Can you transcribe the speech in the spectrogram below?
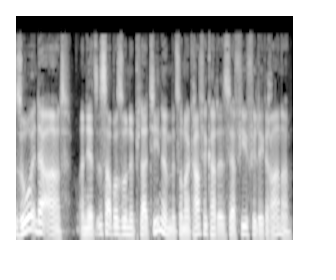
so in der Art. Und jetzt ist aber so eine Platine mit so einer Grafikkarte ist ja viel filigraner.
